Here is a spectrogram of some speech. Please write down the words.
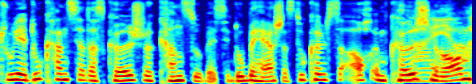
Julia, du kannst ja das Kölsche, kannst du ein bisschen, du beherrschst es. Du könntest auch im Kölschen Naja. Raum,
